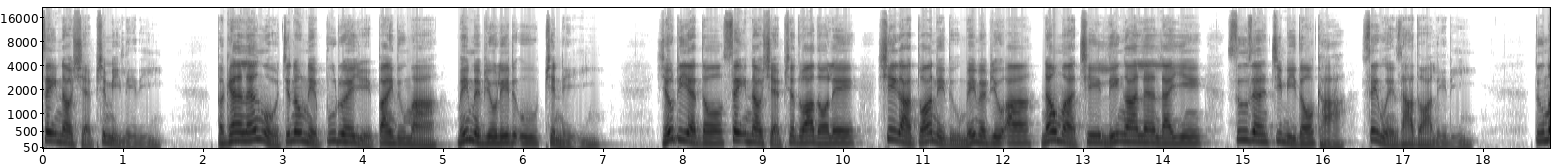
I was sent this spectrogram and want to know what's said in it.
စိတ်အနှောက်အယှက်ဖြစ်မိလေသည်ပကံလန်းကိုကျွန်ုပ်နှင့်ပူးတွဲ၍ပိုင်သူမှာမိမ့်မပြိုလေးတူဖြစ်နေ၏ရုတ်တရက်သောစိတ်အနှောက်အယှက်ဖြစ်သွားတော်လဲ ရှေ့ကသွားနေသူမိမ့်မပြိုအားနောက်မှခြေလေးငါးလန်းလိုက်ရင်းစူးစမ်းကြည့်မိသောအခါစိတ်ဝင်စားသွားလေသည်သူမ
